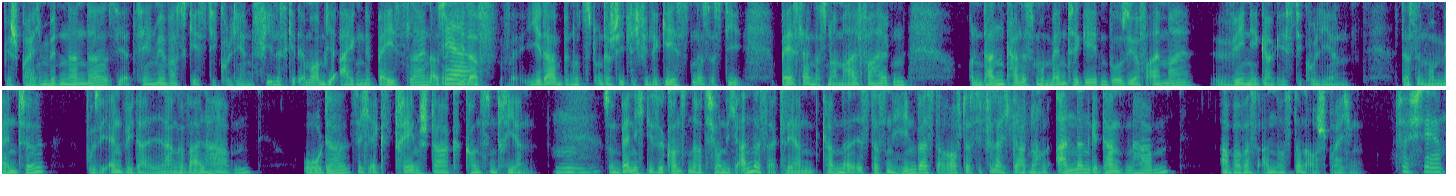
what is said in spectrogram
wir sprechen miteinander, sie erzählen mir was, gestikulieren viel. Es geht immer um die eigene Baseline. Also Ja. jeder, jeder benutzt unterschiedlich viele Gesten. Das ist die Baseline, das Normalverhalten. Und dann kann es Momente geben, wo sie auf einmal weniger gestikulieren. Das sind Momente, wo sie entweder Langeweile haben oder sich extrem stark konzentrieren. Hm. So, und wenn ich diese Konzentration nicht anders erklären kann, dann ist das ein Hinweis darauf, dass sie vielleicht gerade noch einen anderen Gedanken haben, aber was anderes dann aussprechen. Verstehe.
